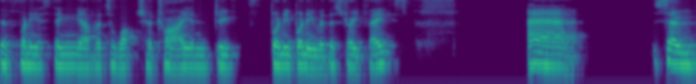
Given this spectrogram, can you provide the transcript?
the funniest thing ever to watch her try and do bunny bunny with a straight face. Uh so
